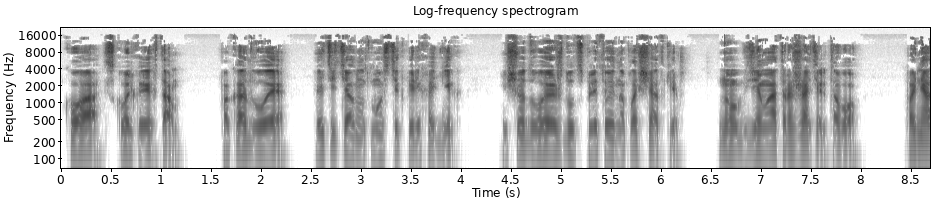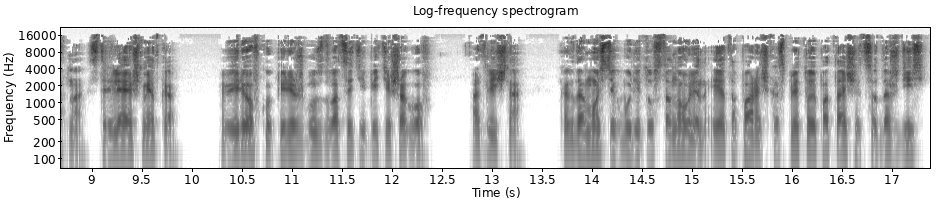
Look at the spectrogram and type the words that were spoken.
Коа, сколько их там? Пока двое. Эти тянут мостик-переходник. Еще двое ждут с плитой на площадке. Ну, где мой отражатель того? Понятно. Стреляешь метко? Веревку пережгу с 25 шагов. Отлично. Когда мостик будет установлен и эта парочка с плитой потащится, дождись,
